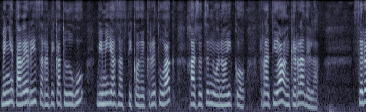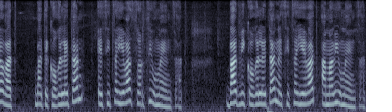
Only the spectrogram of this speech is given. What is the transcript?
Behin eta berriz errepikatu dugu 2007ko dekretuak jasotzen duen ohiko ratioa ankerra dela. Zero bat bateko geletan ez hitzaile bat zortzi umeentzat. Bat biko geletan ez hitzaile bat amabi umeentzat.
